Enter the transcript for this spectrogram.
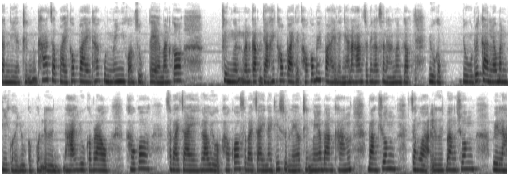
กันเนี่ยถึงถ้าจะไปก็ไป ถ้าคุณไม่มีความสุขแต่มันก็ถึงเหมือนเหมือนกับอยากให้เข้าไปแต่เขาก็ไม่ไปอะไรเงี้ยนะคะจะเป็นลักษณะเหมือนกับอยู่กับ อยู่ด้วยกันแล้วมันดีกว่าอยู่กับคนอื่นนะคะ อยู่กับเราเขาก็สบายใจเราอยู่กับเขาก็สบายใจในที่สุดแล้ว ถึงแม้บางครั้งบางช่วงจังหวะ หรือบางช่วงเวลา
